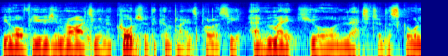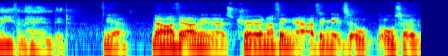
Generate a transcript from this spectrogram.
your views in writing in accordance with the complaints policy, and make your letter to the school even handed. Yeah, no, I think I think that's true, and I think I think it's also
